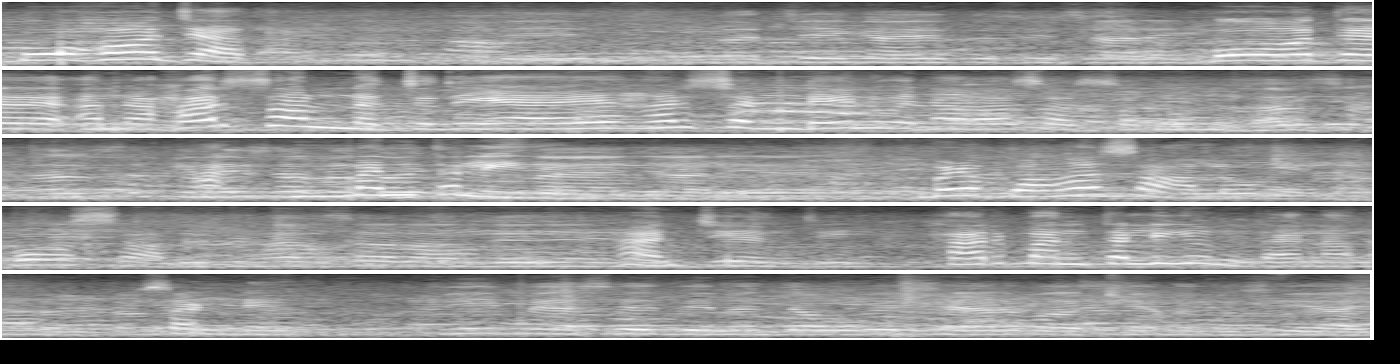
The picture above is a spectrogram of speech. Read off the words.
ਬਹੁਤ ਜ਼ਿਆਦਾ। ਤੇ ਨੱਚੇ ਗਾਏ ਤੁਸੀਂ ਸਾਰੇ? ਬਹੁਤ ਅਨ- ਹਰ ਸਾਲ ਨੱਚਦੇ ਆਏ ਹਰ ਸੰਡੇ ਨੂੰ ਇਹਨਾਂ ਦਾ ਸਤਸੰਗ ਹੁੰਦਾ ਹਰ ਸ- ਹਰ ਸ- ਕਿੰਨੇ ਸਾਲਾਂ ਤੋਂ Monthly ਦੇ। ਮਨਾਇਆ ਜਾ ਰਿਹਾ ਹੈ? ਬੜੇ ਬਹੁਤ ਸਾਲ ਹੋ ਗਏ ਬਹੁਤ ਸਾਲ। ਤੁਸੀਂ ਹਰ ਸਾਲ ਆਉਂਦੇ ਜੇ ਹਾਂਜੀ ਹਾਂਜੀ। ਹਰ ਮੰਥਲੀ ਹੁੰਦਾ ਇਹਨਾਂ ਦਾ ਸੰਡੇ ਕੀ ਮੈਸੇਜ ਦੇਣਾ ਚਾਹੋਗੇ ਸ਼ਹਿਰ ਵਾਸੀਆਂ ਨੂੰ ਤੁਸੀਂ ਅੱਜ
